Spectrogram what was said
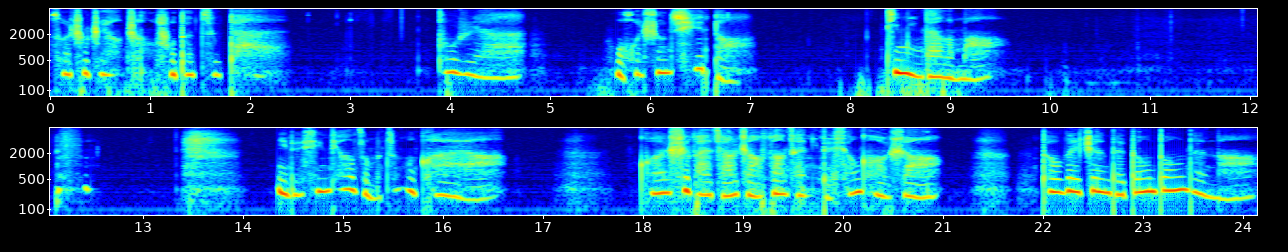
做出这样臣服的姿态，不然我会生气的。听明白了吗？你的心跳怎么这么快啊？光是把脚掌放在你的胸口上，都被震得咚咚的呢。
